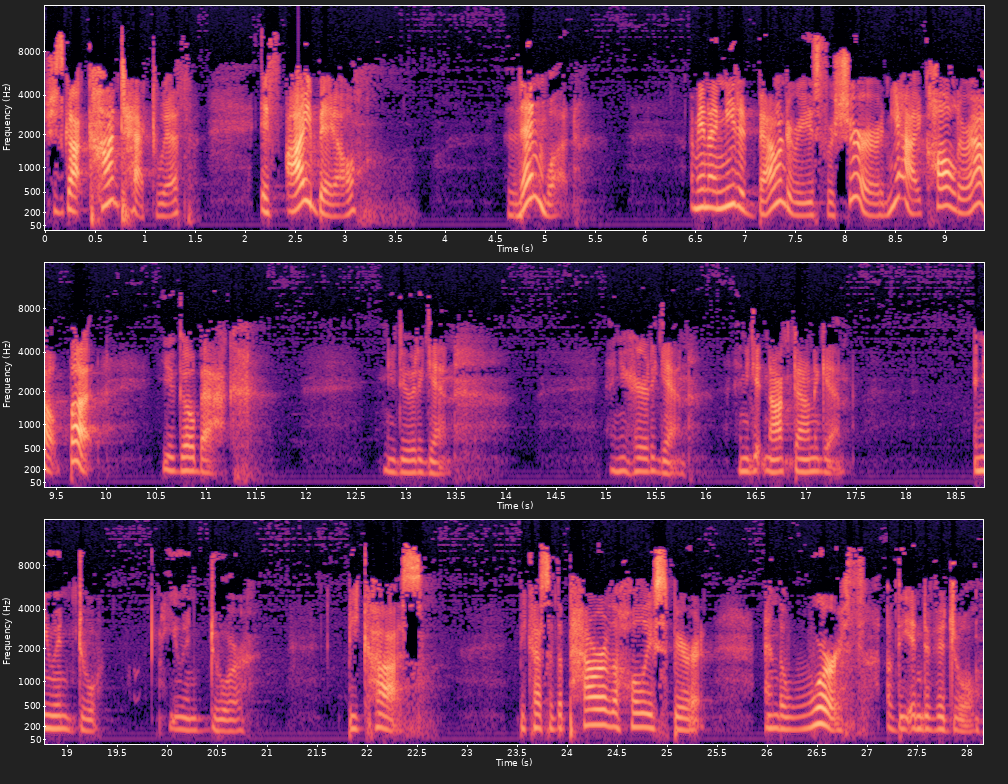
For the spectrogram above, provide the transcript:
she's got contact with, if I bail, then what? I mean, I needed boundaries for sure. And yeah, I called her out, but you go back. And you do it again. And you hear it again. And you get knocked down again. And you endure. You endure because because of the power of the Holy Spirit and the worth of the individual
